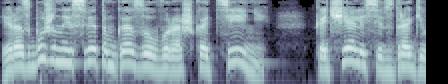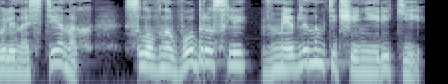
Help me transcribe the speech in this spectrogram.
и разбуженные светом газового рожка тени качались и вздрагивали на стенах, словно водоросли в медленном течении реки.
